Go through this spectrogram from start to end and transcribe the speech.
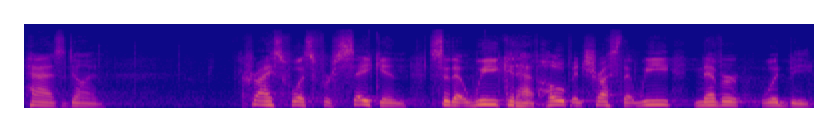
has done. Christ was forsaken so that we could have hope and trust that we never would be.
